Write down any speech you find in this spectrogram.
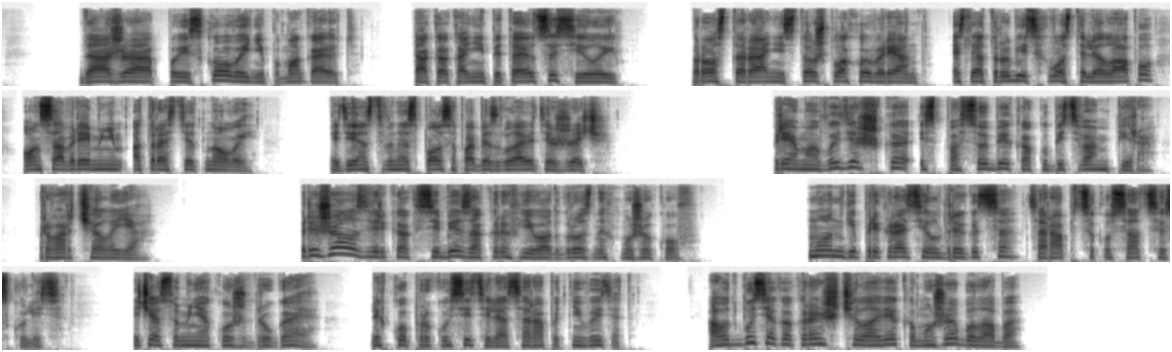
Даже поисковые не помогают, так как они питаются силой. Просто ранить тоже плохой вариант. Если отрубить хвост или лапу, он со временем отрастет новый. Единственный способ обезглавить и сжечь. «Прямо выдержка и способие, как убить вампира», — проворчала я. Прижала зверька к себе, закрыв его от грозных мужиков. Монги прекратил дрыгаться, царапаться, кусаться и скулить. Сейчас у меня кожа другая — легко прокусить или оцарапать не выйдет. А вот будь я как раньше человеком, уже была бы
